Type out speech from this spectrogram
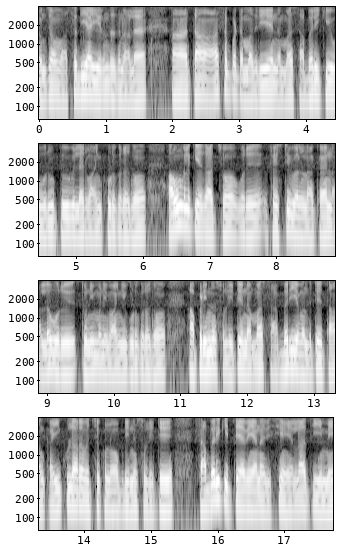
கொஞ்சம் வசதியாக இருந்ததுனால தான் ஆசைப்பட்ட மாதிரியே நம்ம சபரிக்கு ஒரு டூ வீலர் வாங்கி கொடுக்குறதும் அவங்களுக்கு ஏதாச்சும் ஒரு ஃபெஸ்டிவல்னாக்க நல்ல ஒரு துணிமணி வாங்கி கொடுக்குறதும் அப்படின்னு சொல்லிட்டு நம்ம சபரி சபரியை வந்துட்டு தான் கைக்குள்ளார வச்சுக்கணும் அப்படின்னு சொல்லிட்டு சபரிக்கு தேவையான விஷயம் எல்லாத்தையுமே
